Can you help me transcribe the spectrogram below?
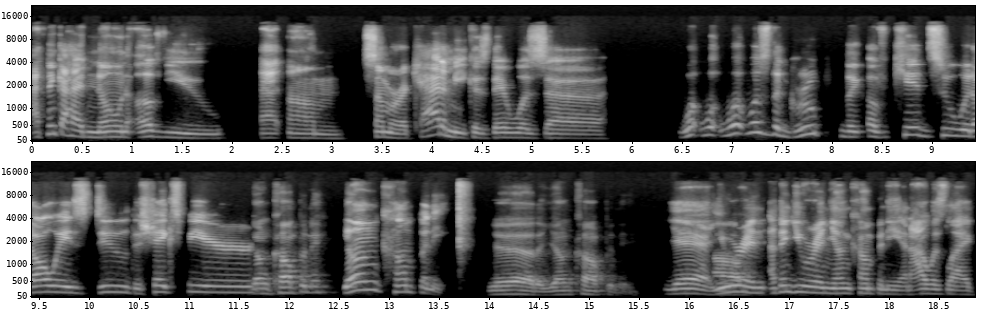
I think I had known of you at um Summer Academy because there was uh what what what was the group the, of kids who would always do the Shakespeare Young Company? Young Company. Yeah, the Young Company. Yeah, you um, were in. I think you were in Young Company, and I was like,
